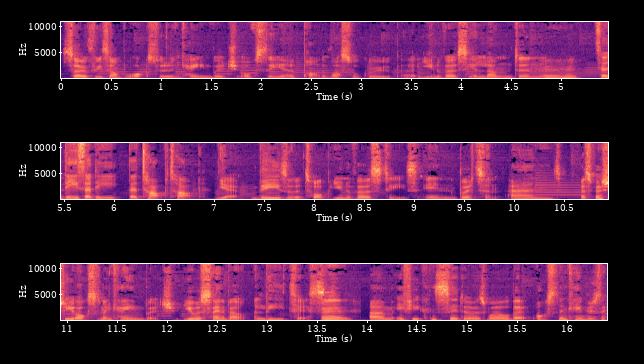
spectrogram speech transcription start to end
So, for example, Oxford and Cambridge, obviously, are part of the Russell Group. Uh, University of London, So these are the, the top top. yeah, these are the top universities in Britain, and especially Oxford and Cambridge. You were saying about elitist. Um, if you consider as well that Oxford and Cambridge are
